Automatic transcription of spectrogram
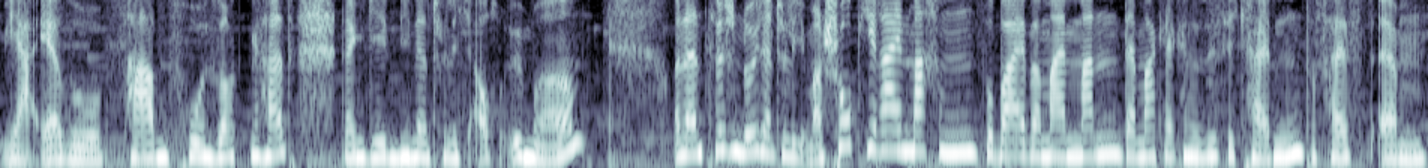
ja eher so farbenfrohe Socken hat, dann gehen die natürlich auch immer. Und dann zwischendurch natürlich immer Schoki reinmachen. Wobei bei meinem Mann, der mag ja keine Süßigkeiten. Das heißt, ähm,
